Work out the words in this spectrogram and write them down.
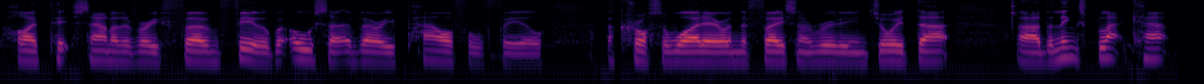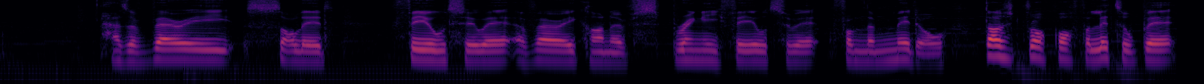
high-pitched sound and a very firm feel, but also a very powerful feel across a wide area on the face, and I really enjoyed that. Uh, the Lynx Black Cat has a very solid feel to it, a very kind of springy feel to it from the middle. Does drop off a little bit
